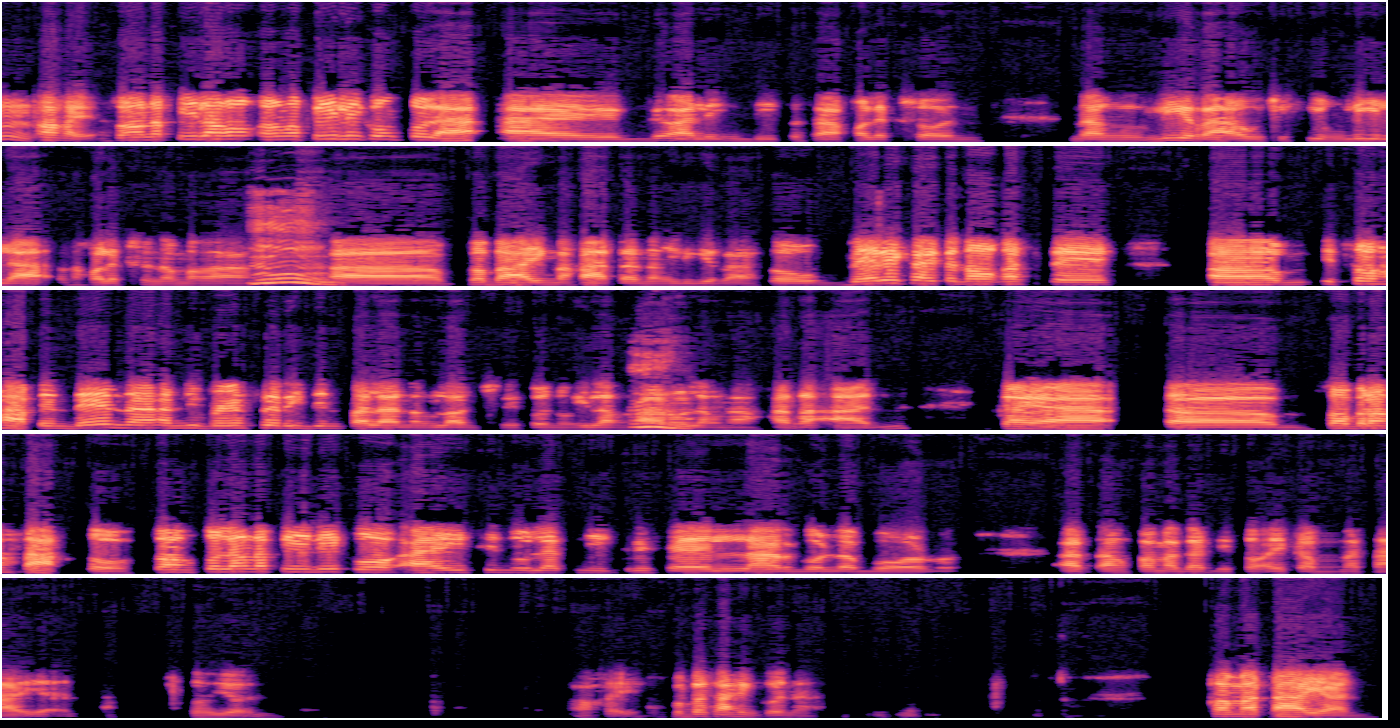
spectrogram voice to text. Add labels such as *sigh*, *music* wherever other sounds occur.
Hmm, okay. So ang napila ko, ang napili kong tula ay galing dito sa collection ng Lira, which is yung Lila, sa collection ng mga Hmm. ah babaeng makata ng Lira. So very excited ako kasi um, it so happened din na anniversary din pala ng launch nito nung ilang Mm. araw lang nakaraan. Kaya um, sobrang sakto. So ang tulang napili ko ay sinulat ni Crisel Largo Labor at ang pamagat nito ay Kamatayan. So yun. Okay, babasahin ko na. Kamatayan.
